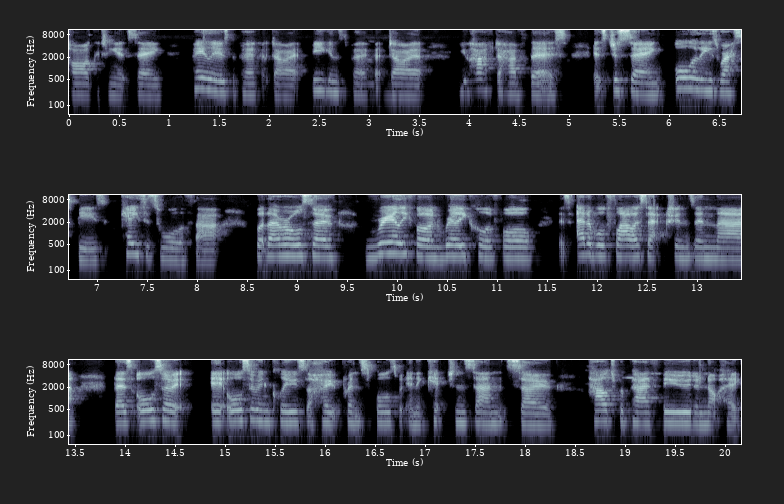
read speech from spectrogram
targeting it saying paleo is the perfect diet, vegan's the perfect mm-hmm. diet, you have to have this. It's just saying all of these recipes cater to all of that, but they're also really fun, really colourful. There's edible flower sections in there. There's also it also includes the hope principles, but in a kitchen sense. So, how to prepare food and not hurt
